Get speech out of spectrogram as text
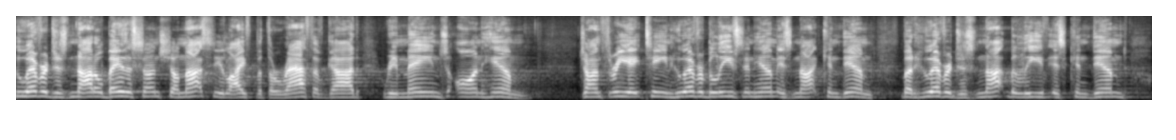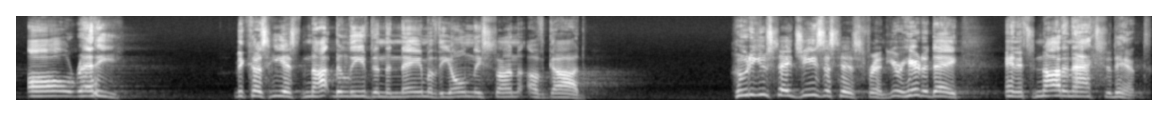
Whoever does not obey the Son shall not see life, but the wrath of God remains on him. John 3:18 Whoever believes in him is not condemned, but whoever does not believe is condemned already because he has not believed in the name of the only son of God. Who do you say Jesus is, friend? You're here today and it's not an accident.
